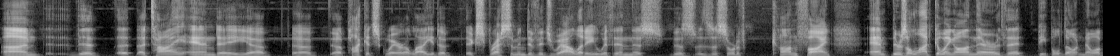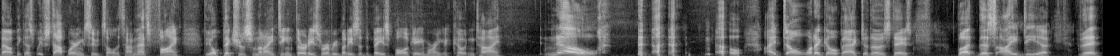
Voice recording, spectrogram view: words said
Um, the a, a, tie and a, uh, a, pocket square allow you to express some individuality within this this, this sort of confine. And there's a lot going on there that people don't know about because we've stopped wearing suits all the time. And that's fine. The old pictures from the 1930s where everybody's at the baseball game wearing a coat and tie, no, no, I don't want to go back to those days. But this idea that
